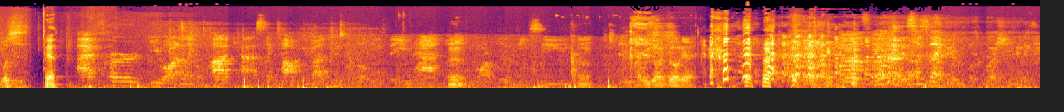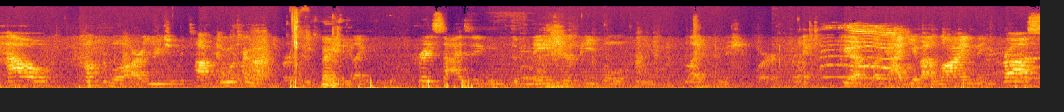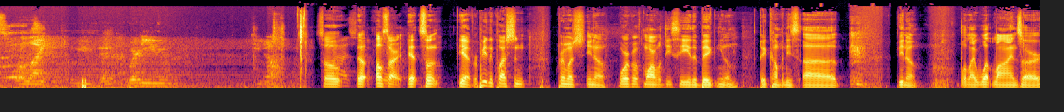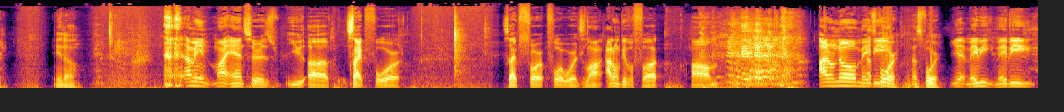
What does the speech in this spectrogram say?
What's Yeah. I've heard you on like a podcast, like talking about difficulties that you've had like Mm. with Marvel and DC. Mm. Are we going to go there? this is like an important question. Like, how comfortable are you with talking? We were talking about diversity, especially like criticizing the major people who like commission work. Like, do you have like an idea about a line that you cross, or like, who you, like where do you, you know? So, uh, oh, sorry. Yeah, so, yeah, repeating the question. Pretty much, you know, work with Marvel, DC, the big, you know, big companies. Uh, you know, well, like what lines are, you know, I mean, my answer is you. Uh, it's like four. It's like four four words long. I don't give a fuck. Um, I don't know. Maybe that's four. That's four. Yeah, maybe maybe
